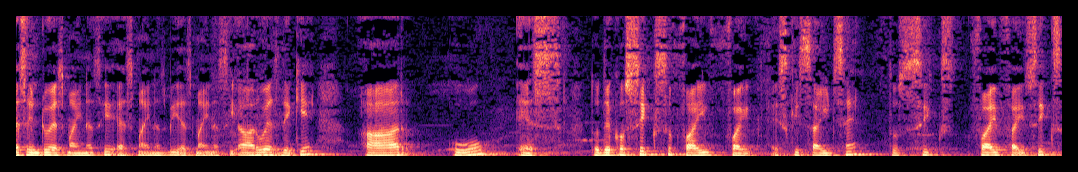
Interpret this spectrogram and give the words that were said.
S into S minus A S minus B S minus C R O S देखिए। आर ओ एस तो देखो सिक्स फाइव फाइव इसकी साइड्स हैं। तो six five five six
